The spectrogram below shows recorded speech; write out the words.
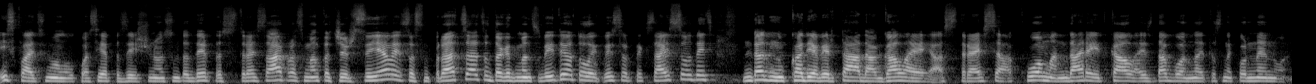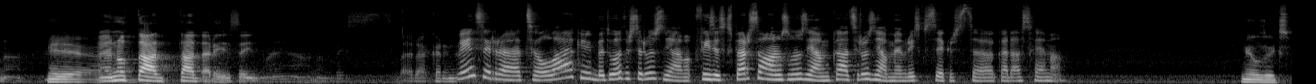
izklaides nolūkos iepazīšanos. Un tad ir tas stress ārpus. Man taču ir sieva, es esmu precēts, un tagad mans video tūlīt visur tiks aizsūtīts. Un tad, nu, kad jau ir tādā galējā stresā, ko man darīt, kā lai es dabūnu, lai tas nekur nenonāk. Jā. Nu, tāda, arī ziņa. Jā, nu, arī ne. Viens ir uh, cilvēki, bet otrs ir uzņēmumi, fizisks personis un uzņēmumi. Kāds ir uzņēmumiem risks iekrist uh, kādā schēmā? Milzīgs.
